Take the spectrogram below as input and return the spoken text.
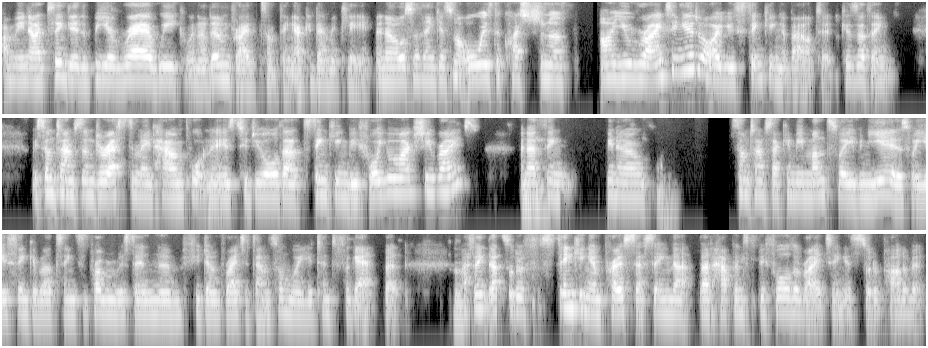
I mean, I think it'd be a rare week when I don't write something academically. And I also think it's not always the question of are you writing it or are you thinking about it? Because I think we sometimes underestimate how important it is to do all that thinking before you actually write. And mm-hmm. I think, you know, sometimes that can be months or even years where you think about things. The problem is then um, if you don't write it down somewhere, you tend to forget. But sure. I think that sort of thinking and processing that that happens before the writing is sort of part of it.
